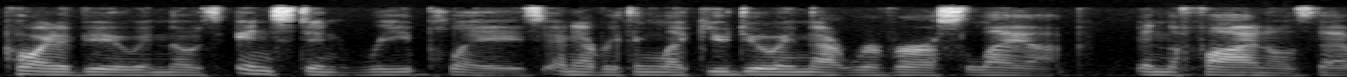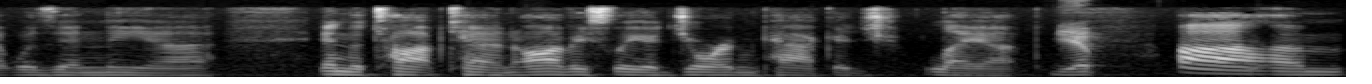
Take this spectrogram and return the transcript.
point of view, in those instant replays and everything, like you doing that reverse layup in the finals that was in the uh, in the top ten. Obviously, a Jordan package layup. Yep. Um,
